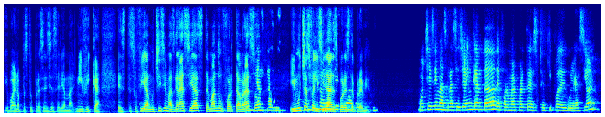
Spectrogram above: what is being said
Y bueno, pues tu presencia sería magnífica. Este, Sofía, muchísimas gracias. Te mando un fuerte abrazo y muchas felicidades por este premio. Muchísimas gracias. Yo encantada de formar parte de su equipo de divulgación.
